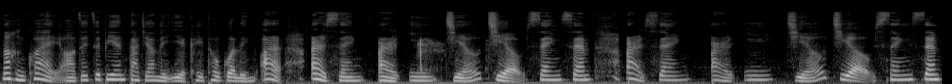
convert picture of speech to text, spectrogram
那很快啊，在这边大家呢也可以透过零二二三二一九九三三二三。二一九九三三，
